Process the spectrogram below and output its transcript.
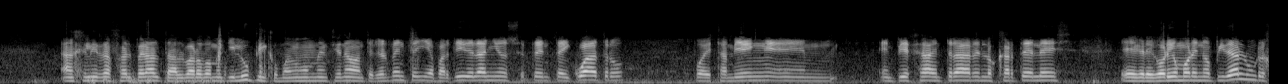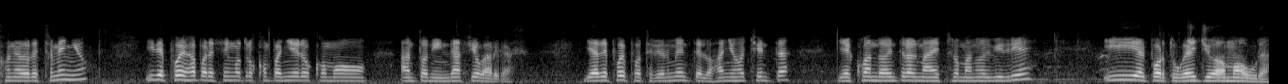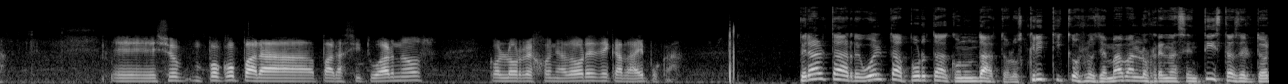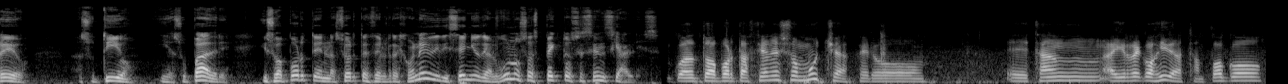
Ángel y Rafael Peralta, Álvaro Domequilupi, como hemos mencionado anteriormente, y a partir del año 74, pues también em, empieza a entrar en los carteles eh, Gregorio Moreno Pidal, un rejoneador extremeño, y después aparecen otros compañeros como Antonio Ignacio Vargas. Ya después, posteriormente, en los años 80, ya es cuando entra el maestro Manuel Vidrié y el portugués Joao Moura. Eh, eso un poco para, para situarnos con los rejoneadores de cada época. Peralta Revuelta aporta con un dato. Los críticos los llamaban los renacentistas del toreo, a su tío y a su padre, y su aporte en las suertes del rejoneo y diseño de algunos aspectos esenciales. En cuanto a aportaciones son muchas, pero eh, están ahí recogidas. Tampoco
